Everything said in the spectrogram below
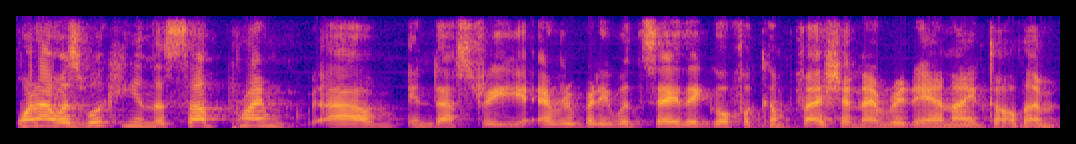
when I was working in the subprime um, industry, everybody would say they go for confession every day, and I tell them,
